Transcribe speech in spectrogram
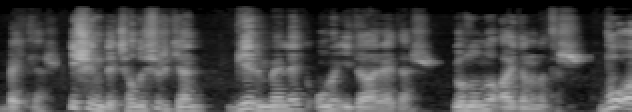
bekler. İşinde çalışırken bir melek onu idare eder. Yolunu aydınlatır. Bu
